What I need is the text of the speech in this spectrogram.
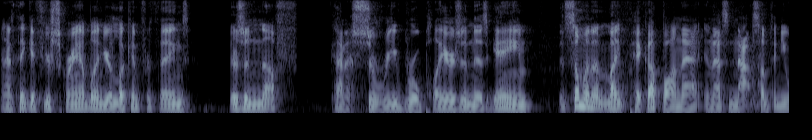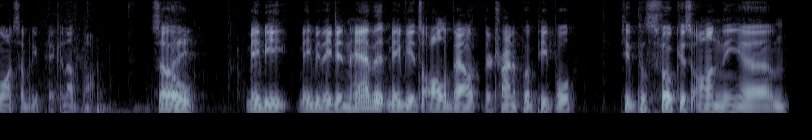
And I think if you're scrambling, you're looking for things. There's enough kind of cerebral players in this game that someone that might pick up on that, and that's not something you want somebody picking up on. So Right. maybe maybe they didn't have it. Maybe it's all about they're trying to put people people's focus on the um,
